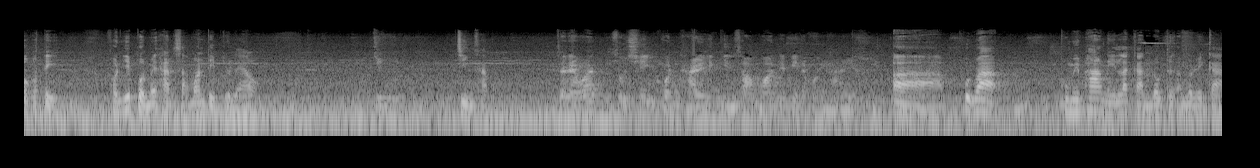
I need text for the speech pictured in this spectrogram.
ปกติ คนญี่ปุ่นไม่ทานแซลมอนดิบอยู่แล้ว จริงจริงครับ แสดงว่าซูชิคนไทยที่กินแซลมอนที่กินแต่เมืองไทยอะอ่าพูดว่าภูมิภาคนี้ละกันรวมถึงอเมริกา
